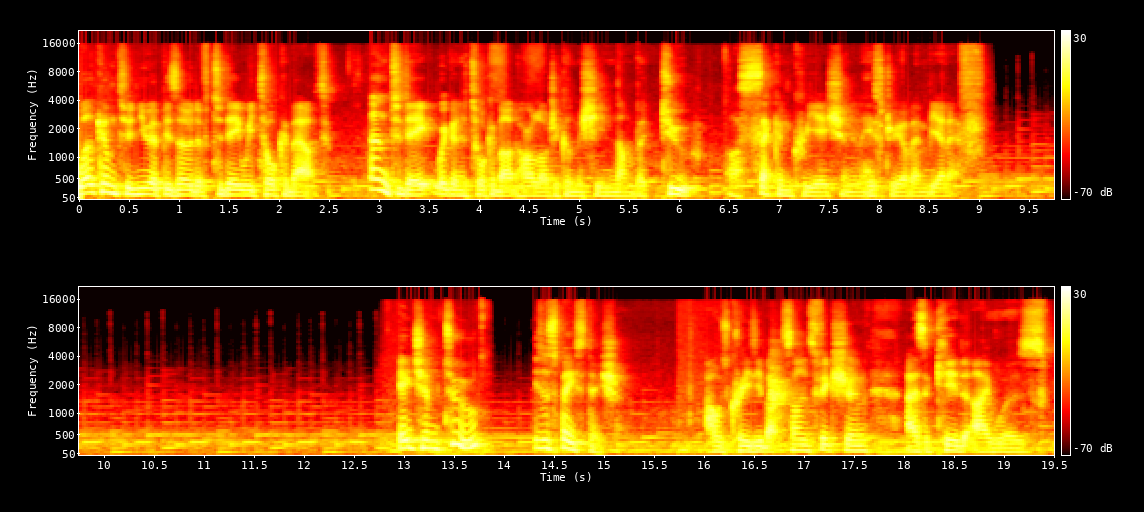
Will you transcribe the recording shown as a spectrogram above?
Welcome to a new episode of Today We Talk About. And today we're going to talk about horological machine number two, our second creation in the history of MB&F. HM2 is a space station. I was crazy about science fiction. As a kid, I was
